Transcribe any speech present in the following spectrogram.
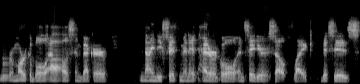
remarkable Alisson Becker 95th minute header goal and say to yourself, like, this is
